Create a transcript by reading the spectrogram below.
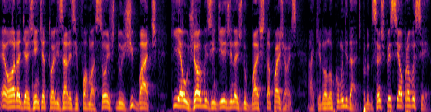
É hora de a gente atualizar as informações do GIBAT, que é os Jogos Indígenas do Baixo Tapajós, aqui no Alô Comunidade. Produção especial para você.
